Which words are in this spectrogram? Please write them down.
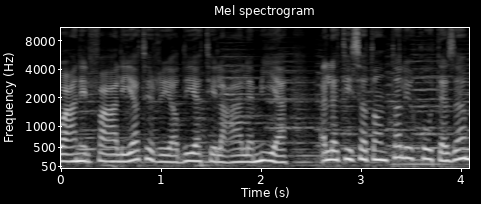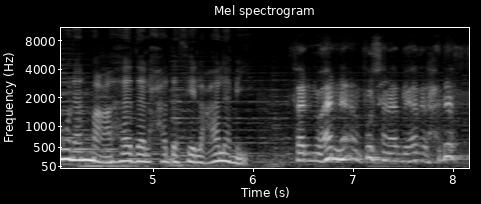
وعن الفعاليات الرياضية العالمية التي ستنطلق تزامنا مع هذا الحدث العالمي. فلنهنئ أنفسنا بهذا الحدث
